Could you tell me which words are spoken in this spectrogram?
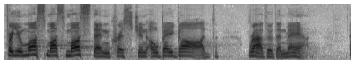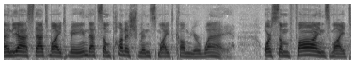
For you must, must, must then, Christian, obey God rather than man. And yes, that might mean that some punishments might come your way or some fines might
